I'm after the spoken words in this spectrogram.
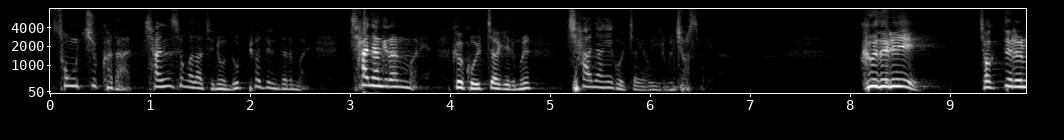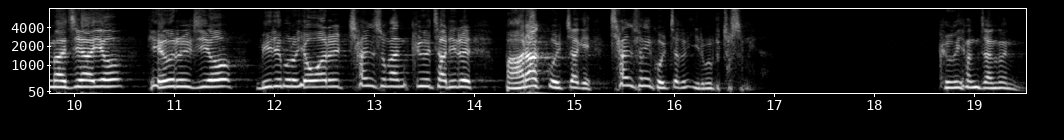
송축하다, 찬송하다, 주님을 높여드린다는 말이에요. 찬양이라는 말이에요. 그 골짜기 이름을 찬양의 골짜기라고 이름을 지었습니다. 그들이 적들을 맞이하여 대열을 지어 믿음으로 여호와를 찬송한 그 자리를 바락 골짜기, 찬송의 골짜기로 이름을 붙였습니다. 그 현장은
